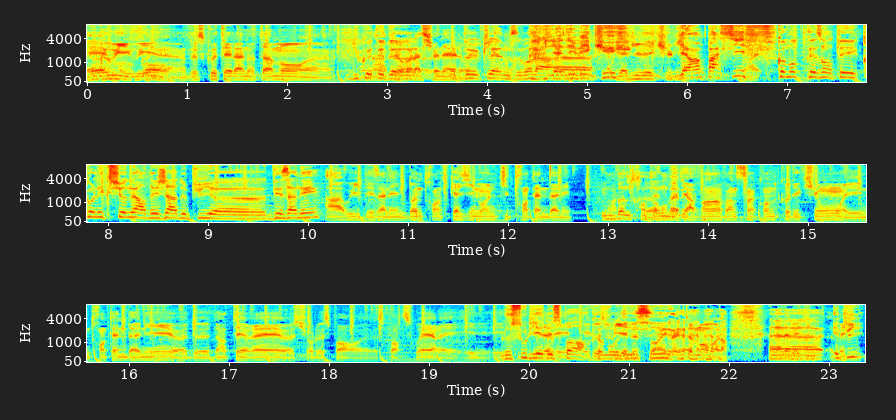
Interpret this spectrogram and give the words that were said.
Eh oui, oui, Bon. euh, de ce côté-là notamment. euh, Du côté de relationnel. de. Clems. Voilà. Voilà. Il y a du vécu. Il y a du vécu. Il y a un passif. Comment te présenter Collectionneur déjà depuis euh, des années? Ah oui, des années, une bonne trente, quasiment une petite trentaine d'années. Une bonne trentaine Euh, On va d'années. dire 20, 25 ans de collection et une trentaine d'années euh, de- d'intérêt euh, sur le sport, euh, sportswear et, et- et Le soulier de sport, et comme on dit sport, ici. Exactement, voilà. Et puis,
